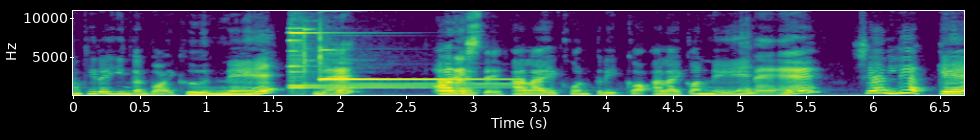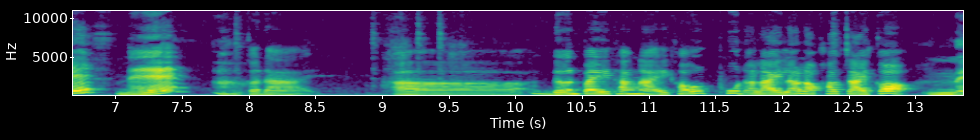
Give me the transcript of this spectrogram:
ำที่ได้ยินกันบ่อยคือเนเนะอออะไรริสเตอะไรคนกรีกก็อะไรก็เนเนะเช่นเรียกเก๋เนะก็ได้อ่าเดินไปทางไหนเขาพูดอะไรแล้วเราเข้าใจก็เน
